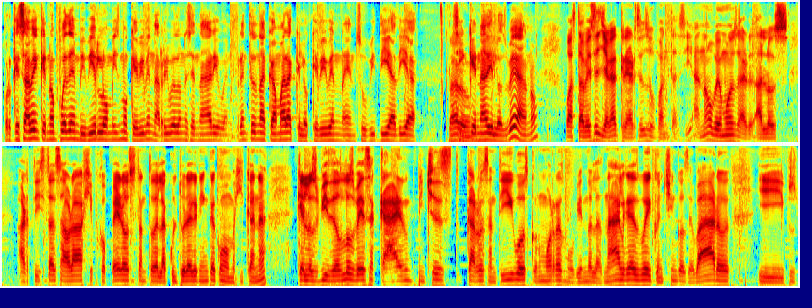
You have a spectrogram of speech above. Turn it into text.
Porque saben que no pueden vivir lo mismo que viven arriba de un escenario, enfrente de una cámara, que lo que viven en su día a día. Claro. Sin que nadie los vea, ¿no? O hasta a veces llega a crearse su fantasía, ¿no? Vemos a, a los artistas ahora hip hoperos, tanto de la cultura gringa como mexicana, que los videos los ves acá en pinches carros antiguos, con morras moviendo las nalgas, güey, con chingos de varos y pues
